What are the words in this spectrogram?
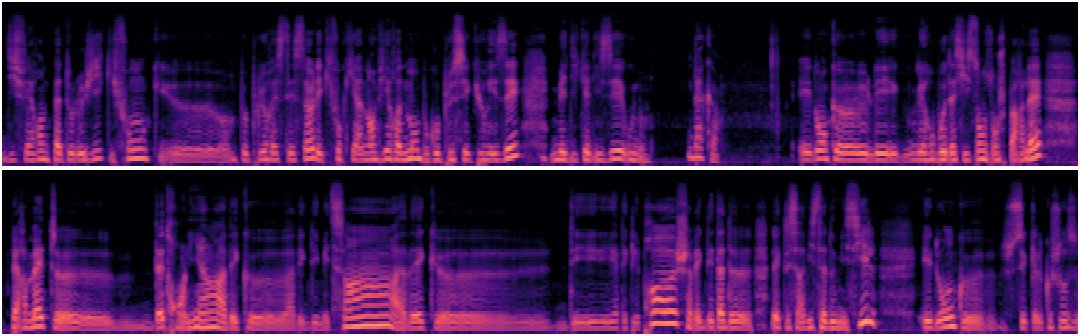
différentes pathologies qui font qu'on ne peut plus rester seul et qu'il faut qu'il y ait un environnement beaucoup plus sécurisé, médicalisé ou non. D'accord. Et donc, euh, les, les robots d'assistance dont je parlais permettent euh, d'être en lien avec, euh, avec des médecins, avec, des, avec les proches, avec, des tas de, avec les services à domicile. Et donc, c'est quelque chose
